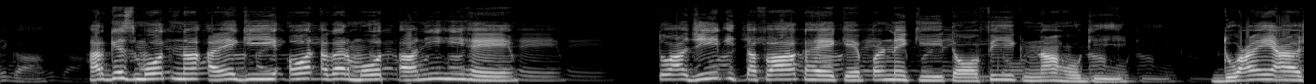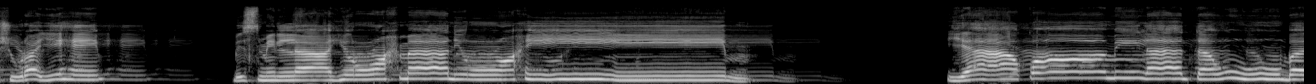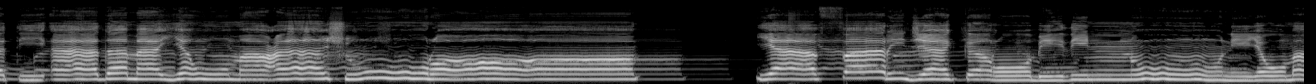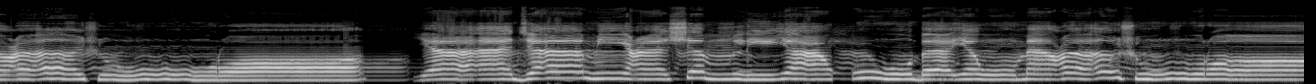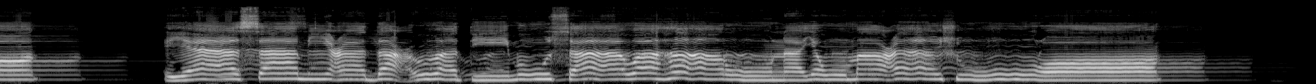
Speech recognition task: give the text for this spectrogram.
ہرگز موت نہ آئے گی اور اگر موت آنی ہی ہے تو عجیب اتفاق ہے کہ پڑھنے کی توفیق نہ ہوگی۔ دعائے عاشورہ یہ ہے بسم اللہ الرحمن الرحیم۔ يا قامل توبة آدم يوم عاشوراء فارج كروب ذي النون يوم عاشورا. يا جامع شمل يعقوب يوم عاشورا. يا سامع دعوة موسى وهارون يوم عاشورا.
